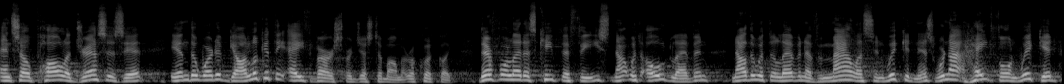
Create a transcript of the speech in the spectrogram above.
And so Paul addresses it in the Word of God. Look at the eighth verse for just a moment, real quickly. Therefore, let us keep the feast, not with old leaven, neither with the leaven of malice and wickedness. We're not hateful and wicked,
